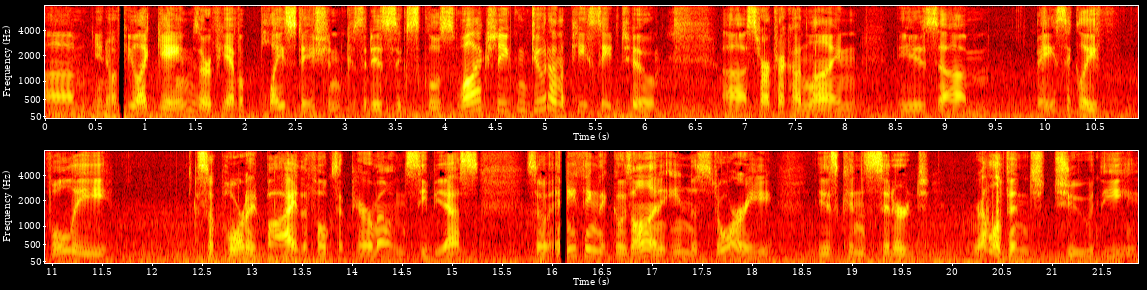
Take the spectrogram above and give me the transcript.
um, you know, if you like games or if you have a PlayStation, because it is exclusive, well, actually, you can do it on the PC too. Uh, Star Trek Online is um, basically fully supported by the folks at Paramount and CBS. So anything that goes on in the story is considered relevant to the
